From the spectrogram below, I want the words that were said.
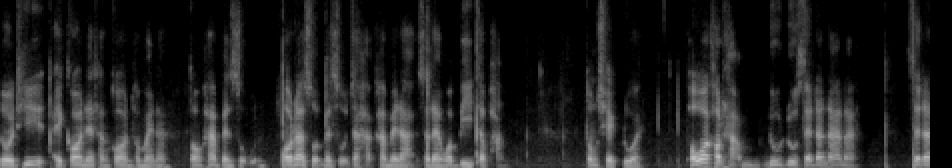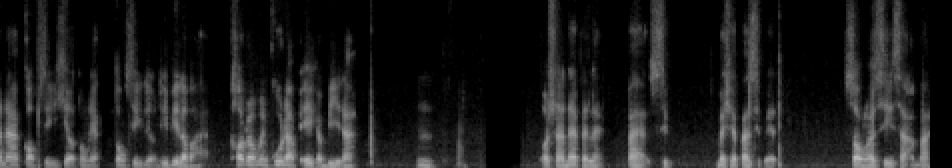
โดยที่ไอ้ก้อนเนี้ยทั้งก้อนทำไมนะต้องห้ามเป็นศูนย์เพราะถ้าส่วนเป็นศูนย์จะหักห้ามไม่ได้ แสดงว่า B จะพังต้องเช็คด้วย เพราะว่าเขาถามดูดูเซตด้านหน้านะเซตด้านหน้ากรอบสีเขียวตรงเนี้ยตรงสีเหลืองที่พี่ระบายเขาต้องเป็นคู่ดับ A กับ B นะอืมเพราะฉะนั้นได้เป็นอะไรแปดสิบไม่ใช่แปดสิบเอ็ดสองร้อยสี่สามปะ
